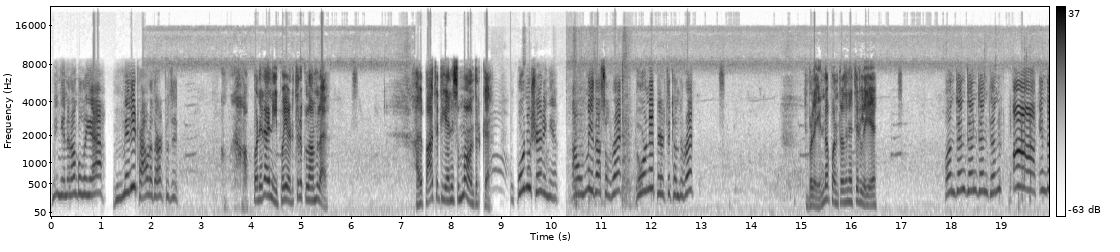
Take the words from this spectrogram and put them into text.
நீங்க என்ன நம்பலையா மினி ப்ராவில் தான் இருக்குது. அப்படின்னா நீ போய் எடுத்துருக்கலாம்ல. அதை பார்த்துட்டு ஏன் நீ சும்மா வந்திருக்க. ஒரு நிமிஷம் இருங்க நான் உண்மையை தான் சொல்றேன். உடனே போய் எடுத்துட்டு வந்துடுறேன். இவளை என்ன பண்றதுன்னே தெரியலையே. தென் தென் தென் தென். ஆ இந்த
